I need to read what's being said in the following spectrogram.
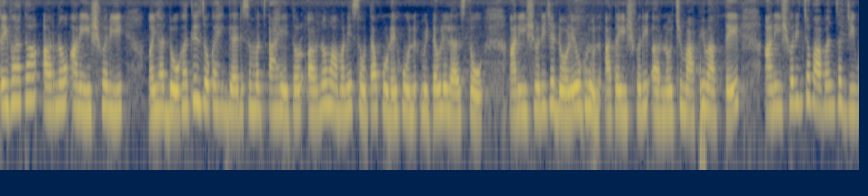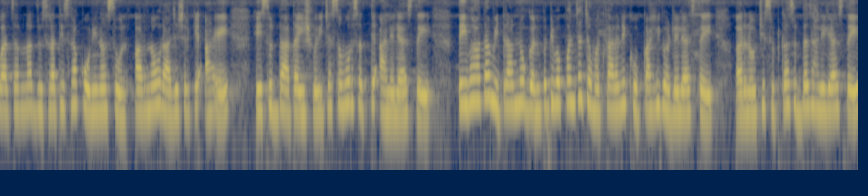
तेव्हा आता अर्णव आणि ईश्वरी ह्या दोघातील जो काही गैरसमज आहे तर अर्णव मामाने स्वतः पुढे होऊन मिटवलेला असतो. आणि ईश्वरीचे डोळे उघडून आता ईश्वरी अर्णवची माफी मागते आणि ईश्वरींच्या बाबांचा जीव वाचवणार दुसरा तिसरा कोणी नसून अर्णव राजशिर्के आहे हे सुद्धा आता ईश्वरीच्या समोर सत्य आलेले असते. तेव्हा आता मित्रांनो गणपती बाप्पांच्या चमत्काराने खूप काही घडलेले असते. अर्णवची सुटकासुद्धा झालेली असते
